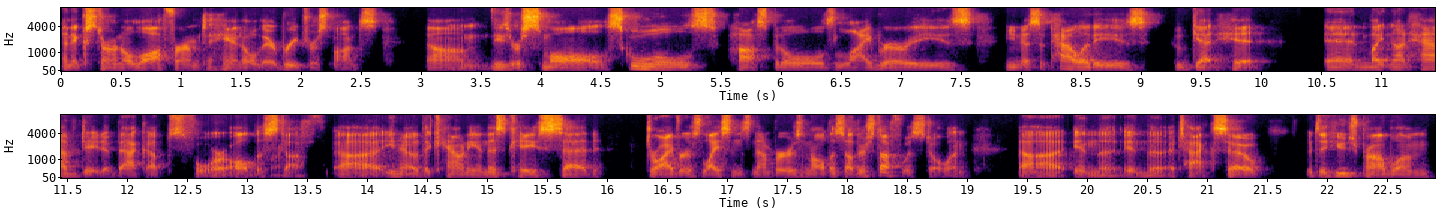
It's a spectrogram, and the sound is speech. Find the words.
an external law firm to handle their breach response. Um, these are small schools, hospitals, libraries, municipalities who get hit and might not have data backups for all the right. stuff. Uh, you know, the county in this case said driver's license numbers and all this other stuff was stolen uh, in the in the attack. So it's a huge problem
